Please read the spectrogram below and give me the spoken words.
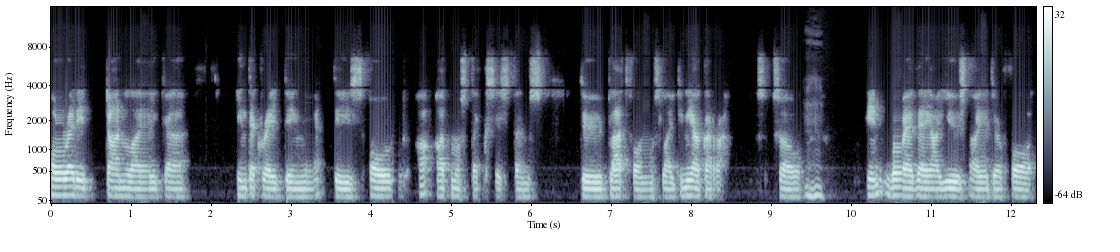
already done like uh, integrating these old Atmos tech systems to platforms like Niagara so mm-hmm. in where they are used either for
